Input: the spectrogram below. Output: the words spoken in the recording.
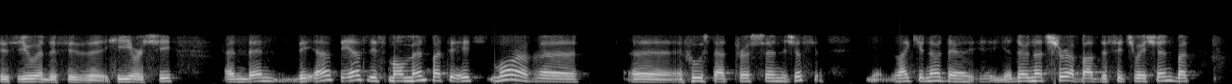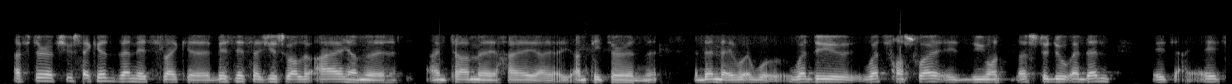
is you," and this is uh, he or she, and then they have, they have this moment, but it's more of a uh, who's that person? Just like you know, they're they're not sure about the situation, but after a few seconds, then it's like uh, business as usual. Hi, I'm uh, I'm Tom. Uh, hi, uh, I'm Peter, and uh, and then uh, what do you what François uh, do you want us to do? And then it's it's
